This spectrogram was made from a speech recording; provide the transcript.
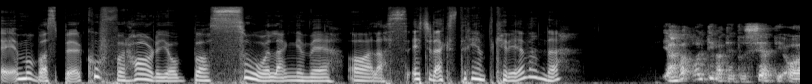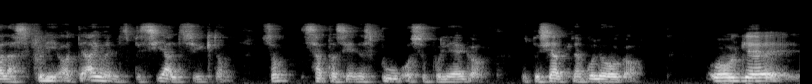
Jeg må bare spørre, hvorfor har du jobba så lenge med ALS? Er ikke det ekstremt krevende? Jeg har alltid vært interessert i ALS, fordi det er jo en spesiell sykdom som setter sine spor også på leger, og spesielt nevrologer. Og eh,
